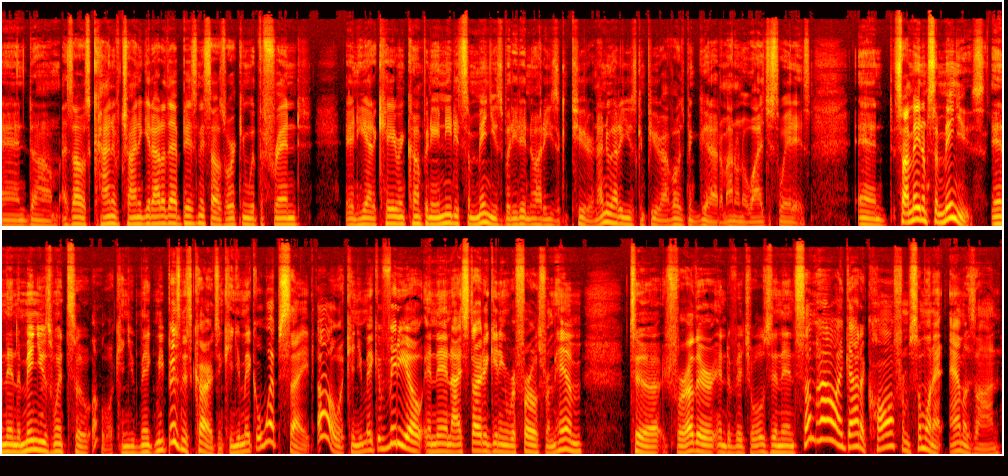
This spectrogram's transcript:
and um, as I was kind of trying to get out of that business, I was working with a friend, and he had a catering company and needed some menus, but he didn't know how to use a computer. And I knew how to use a computer. I've always been good at them. I don't know why. It's just the way it is. And so I made him some menus, and then the menus went to, oh, well, can you make me business cards, and can you make a website? Oh, well, can you make a video? And then I started getting referrals from him to for other individuals, and then somehow I got a call from someone at Amazon,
